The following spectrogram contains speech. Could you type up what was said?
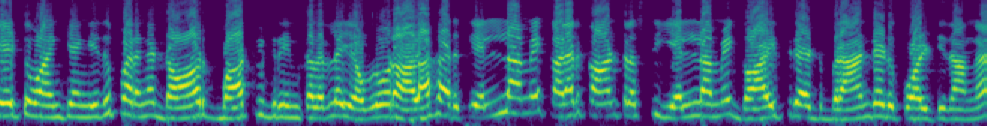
கேட்டு வாங்கிக்கோங்க. இது பாருங்க டார்க் பாட்டில் கிரீன் கலர்ல எவ்வளவு ஒரு அழகா இருக்கு. எல்லாமே கலர் கான்ட்ராஸ்ட் எல்லாமே காயத்ரி அட் பிராண்டட் குவாலிட்டி தாங்க.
